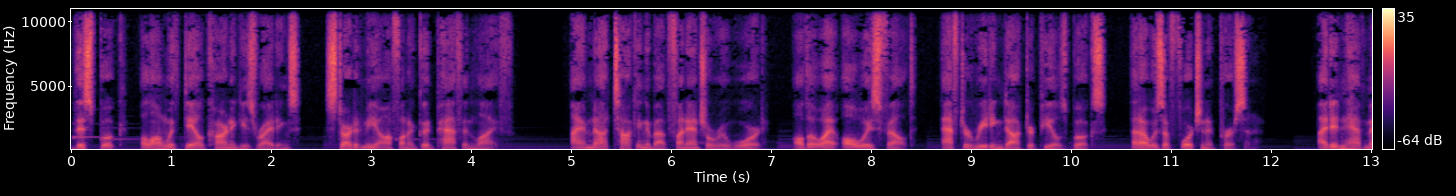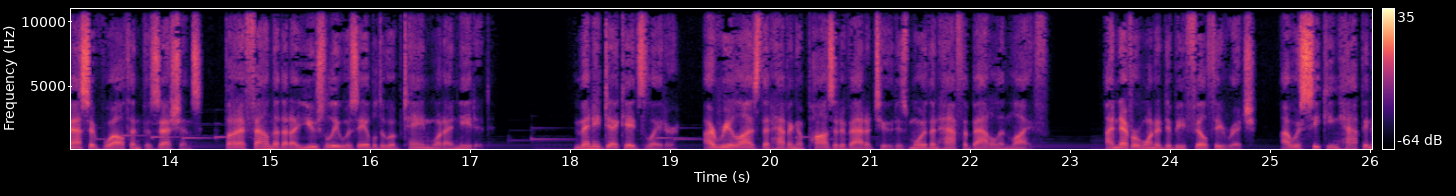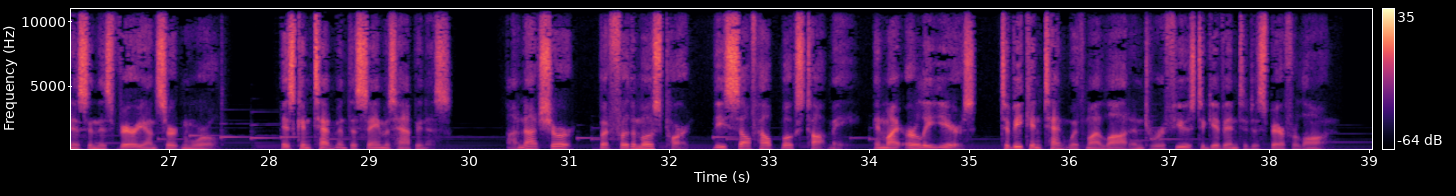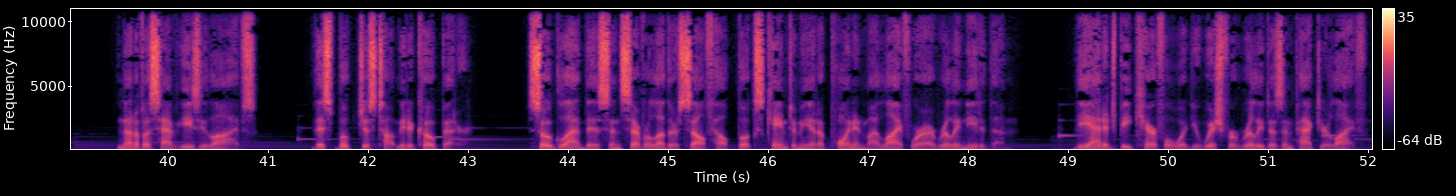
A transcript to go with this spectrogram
This book, along with Dale Carnegie's writings, started me off on a good path in life. I am not talking about financial reward, although I always felt, after reading Dr. Peale's books, that I was a fortunate person. I didn't have massive wealth and possessions, but I found that I usually was able to obtain what I needed. Many decades later, I realized that having a positive attitude is more than half the battle in life. I never wanted to be filthy rich, I was seeking happiness in this very uncertain world. Is contentment the same as happiness? I'm not sure, but for the most part, these self help books taught me, in my early years, to be content with my lot and to refuse to give in to despair for long. None of us have easy lives. This book just taught me to cope better. So glad this and several other self help books came to me at a point in my life where I really needed them. The adage be careful what you wish for really does impact your life.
